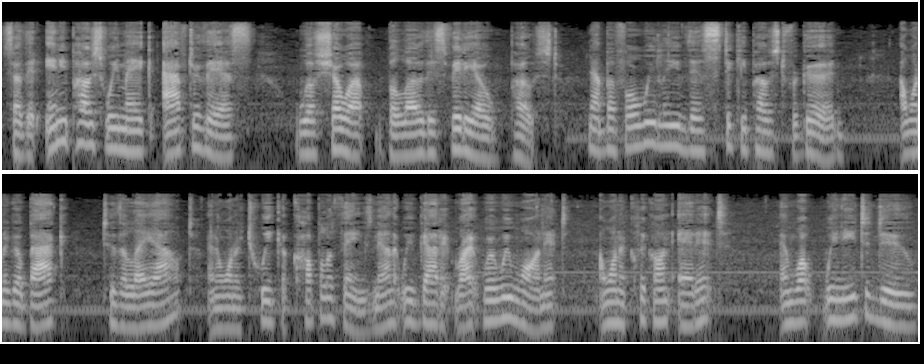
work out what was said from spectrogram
So that any post we make after this will show up below this video post. Now before we leave this sticky post for good, I want to go back to the layout and I want to tweak a couple of things. Now that we've got it right where we want it, I want to click on edit and what we need to do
